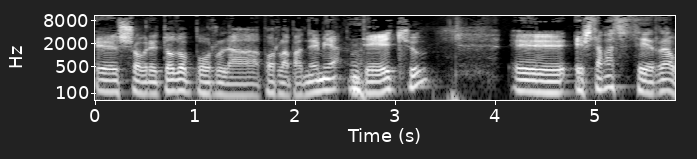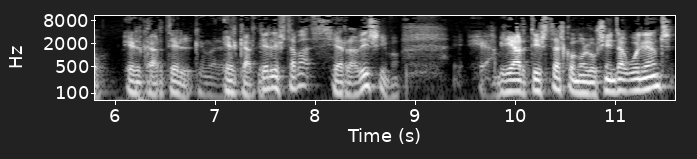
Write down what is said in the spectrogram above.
eh, sobre todo por la, por la pandemia. Ah. De hecho, eh, estaba cerrado el cartel. El cartel estaba cerradísimo. Eh, había artistas como Lucinda Williams,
